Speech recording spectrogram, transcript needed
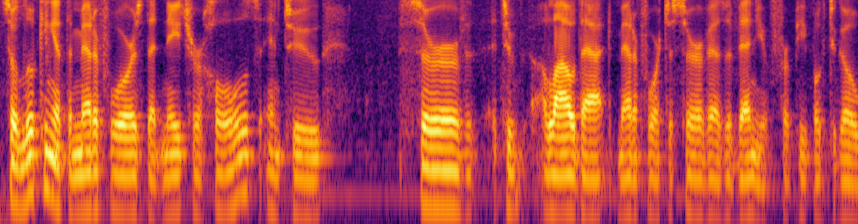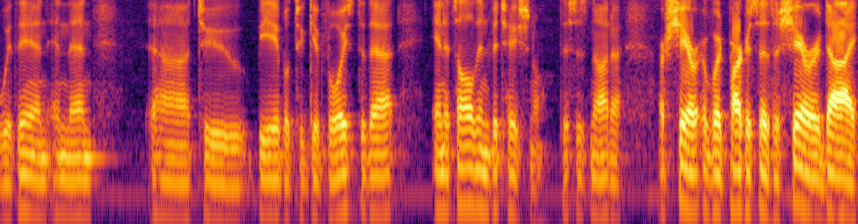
So looking at the metaphors that nature holds and to serve, to allow that metaphor to serve as a venue for people to go within and then uh, to be able to give voice to that and it's all invitational. This is not a, a share, what Parker says, a share or die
